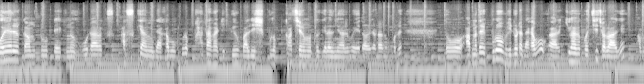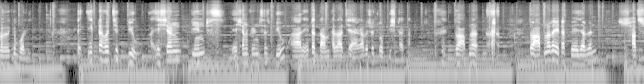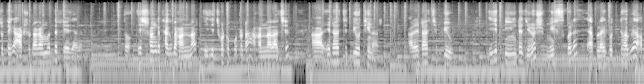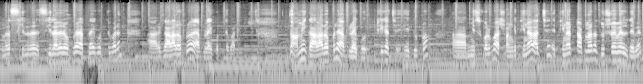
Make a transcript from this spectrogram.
Welcome to techno উডার্কস আজকে আমি দেখাবো পুরো ফাটাফাটি, পিউ পালিশ, পুরো কাঁচের মতো গ্যারেজ নিয়ে আসব এই দরজাটার উপরে। তো আপনাদের পুরো ভিডিওটা দেখাবো আর কীভাবে করছি চলো আগে আপনাদেরকে বলি। তো একটা হচ্ছে পিউ এশিয়ান প্রিন্টস এশিয়ান প্রিন্টসেস পিউ আর এটার দাম ফেলা আছে এগারোশো চব্বিশ টাকা। তো আপনার, তো আপনারা এটা পেয়ে যাবেন সাতশো থেকে আটশো টাকার মধ্যে পেয়ে যাবেন। তো এর সঙ্গে থাকবে হান্নার, এই যে ছোট ফটোটা হান্নার আছে, আর এটা হচ্ছে পিউ থিনার, আর এটা হচ্ছে পিউ। এই যে তিনটে জিনিস মিক্স করে অ্যাপ্লাই করতে হবে, আপনারা সিলারের সিলারের ওপরে অ্যাপ্লাই করতে পারেন, আর গালার ওপরেও অ্যাপ্লাই করতে পারেন। তো আমি গালার ওপরে অ্যাপ্লাই করব, ঠিক আছে? এই দুটো মিক্স করব, আর সঙ্গে থিনার আছে। এই থিনারটা আপনারা দুশো এম দেবেন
